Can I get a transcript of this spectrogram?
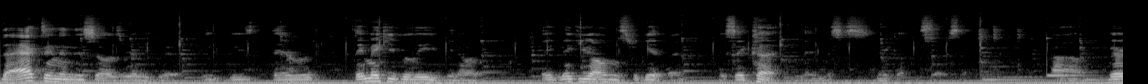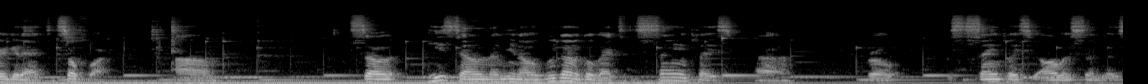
the acting in this show is really good. These, they they make you believe, you know, they make you almost forget that they say cut and then this is makeup and stuff. So, uh, very good acting so far. Um, so he's telling them, you know, we're gonna go back to the same place, uh, bro. It's the same place you always send us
